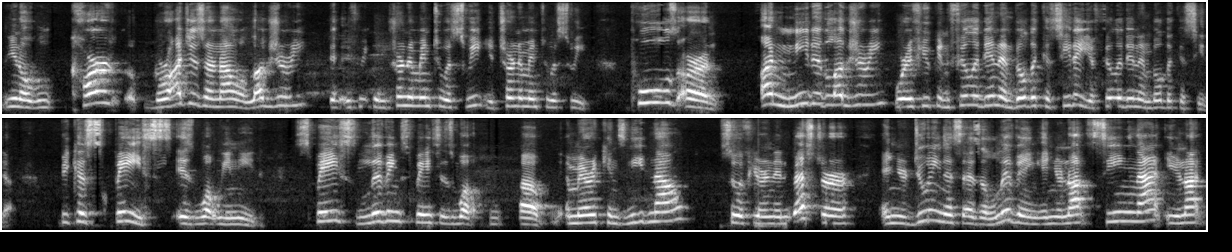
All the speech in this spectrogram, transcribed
You know, car garages are now a luxury. If we can turn them into a suite, you turn them into a suite. Pools are an unneeded luxury where if you can fill it in and build a casita, you fill it in and build a casita. Because space is what we need. Space, living space is what uh, Americans need now. So if you're an investor and you're doing this as a living and you're not seeing that, you're not,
